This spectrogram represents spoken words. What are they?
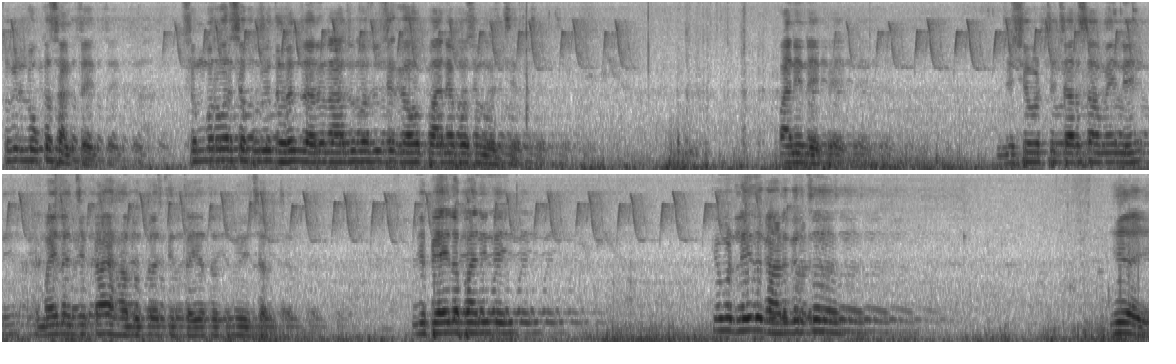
सगळे लोक सांगतायत. शंभर वर्षापूर्वी धरण झालं आणि आजूबाजूच्या गावात पाण्यापासून वंचित पाणी नाही प्यायचं म्हणजे शेवटचे चार सहा महिने महिलांचे काय हाल होत असतील ताई आता तुम्ही विचारता. म्हणजे प्यायला पाणी नाही. ते म्हटलं इथं घाडगरचं हे आहे?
